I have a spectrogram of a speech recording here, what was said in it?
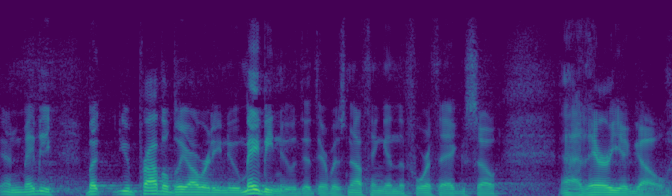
and maybe, but you probably already knew, maybe knew that there was nothing in the fourth egg. So uh, there you go.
